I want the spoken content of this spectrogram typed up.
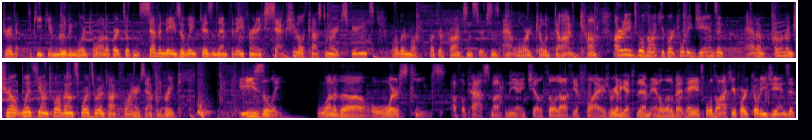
Driven to keep you moving. Lordco Auto Parts open seven days a week. Visit them today for an exceptional customer experience or learn more about their products and services at lordco.com. All right, it's World Hockey Report. Cody Jansen Adam Ermintrout with you on 12 Ounce Sports. We're going to talk Flyers after the break. Easily one of the worst teams of the past month in the NHL, the Philadelphia Flyers. We're going to get to them in a little bit. Hey, it's World Hockey Report. Cody Jansen,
